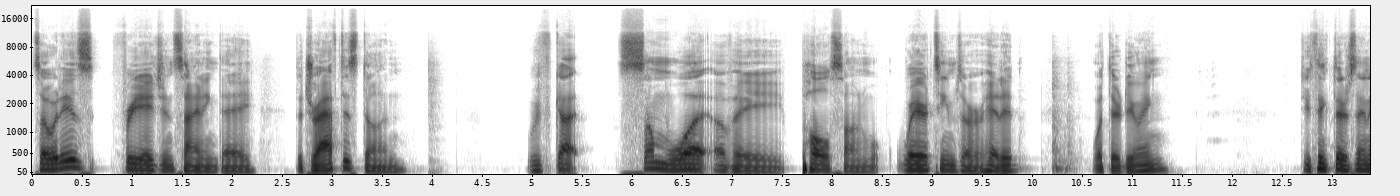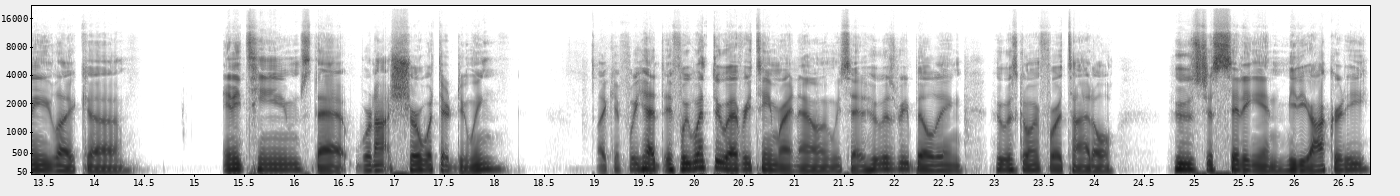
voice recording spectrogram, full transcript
So it is free agent signing day. The draft is done. We've got somewhat of a pulse on where teams are headed, what they're doing. Do you think there's any like uh any teams that we're not sure what they're doing? Like if we had if we went through every team right now and we said who is rebuilding, who is going for a title, who's just sitting in mediocrity,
